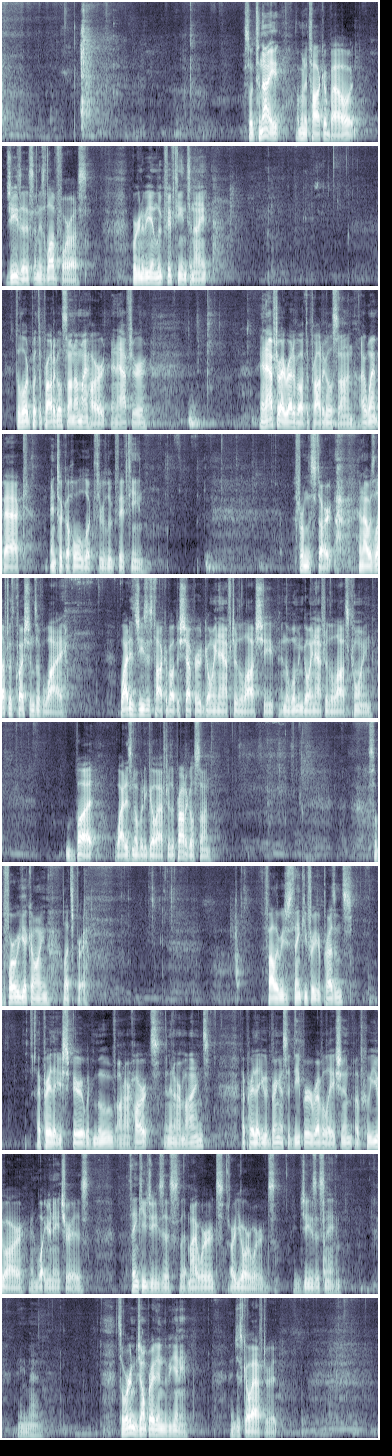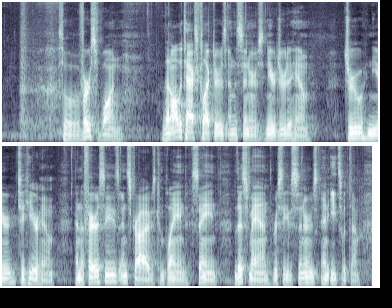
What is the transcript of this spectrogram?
So, tonight, I'm going to talk about Jesus and his love for us. We're going to be in Luke 15 tonight. The Lord put the prodigal son on my heart, and after and after I read about the prodigal son, I went back and took a whole look through Luke 15 from the start. And I was left with questions of why. Why does Jesus talk about the shepherd going after the lost sheep and the woman going after the lost coin? But why does nobody go after the prodigal son? So before we get going, let's pray. Father, we just thank you for your presence. I pray that your spirit would move on our hearts and in our minds. I pray that you would bring us a deeper revelation of who you are and what your nature is. Thank you, Jesus, that my words are your words. In Jesus' name, amen. So we're going to jump right into the beginning and just go after it. So, verse 1 Then all the tax collectors and the sinners near drew to him, drew near to hear him. And the Pharisees and scribes complained, saying, This man receives sinners and eats with them.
